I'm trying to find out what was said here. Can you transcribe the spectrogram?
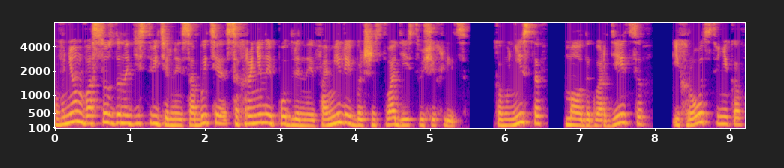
В нем воссозданы действительные события, сохранены подлинные фамилии большинства действующих лиц – коммунистов, молодогвардейцев, их родственников,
